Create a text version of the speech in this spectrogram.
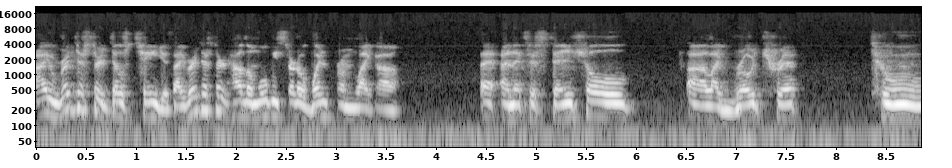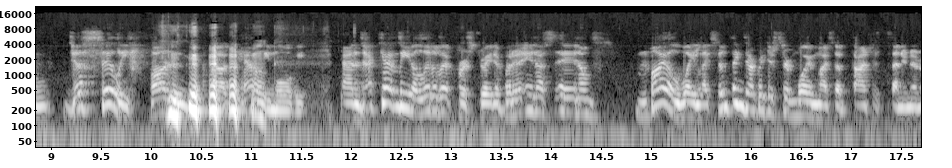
I registered those changes. I registered how the movie sort of went from like a, a an existential, uh, like road trip, to just silly, fun, uh, campy movie, and that kept me a little bit frustrated. But in a in a mild way, like some things that registered more in my subconscious than in an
